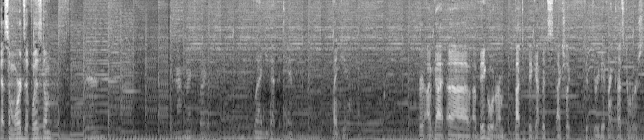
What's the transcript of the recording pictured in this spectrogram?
Got some words of wisdom. Not much, but glad you got the tip. Thank you. I've got uh, a big order I'm about to pick up. It's actually to three different customers.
